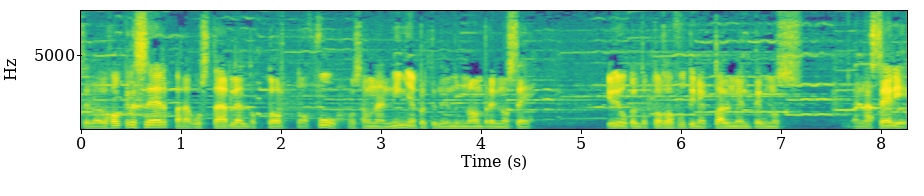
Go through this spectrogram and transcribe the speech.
Se lo dejó crecer para gustarle al doctor Tofu, o sea, una niña pretendiendo un hombre, no sé, yo digo que el Doctor Dofu tiene actualmente unos, en la serie,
